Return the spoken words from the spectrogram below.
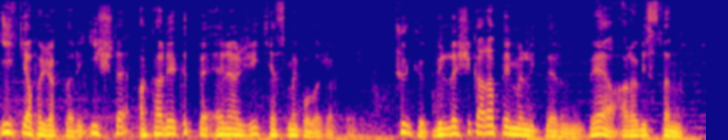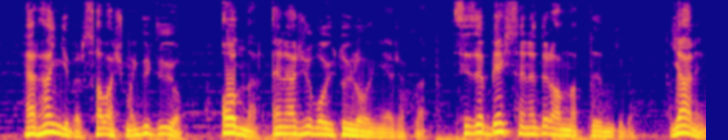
İlk yapacakları iş de akaryakıt ve enerjiyi kesmek olacaktır. Çünkü Birleşik Arap Emirlikleri'nin veya Arabistan'ın herhangi bir savaşma gücü yok. Onlar enerji boyutuyla oynayacaklar. Size 5 senedir anlattığım gibi. Yani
